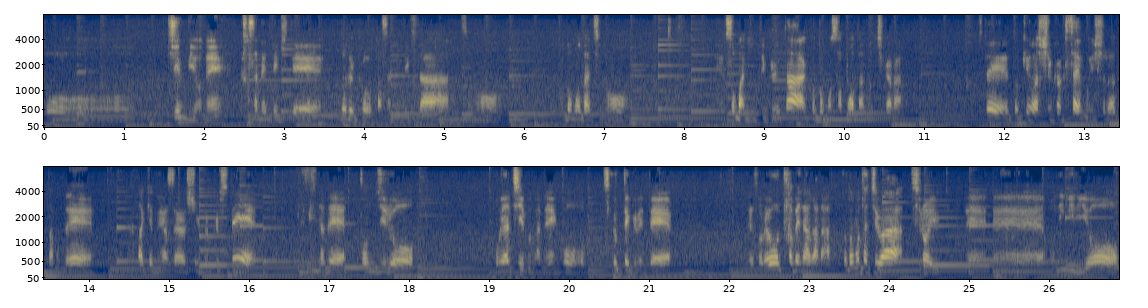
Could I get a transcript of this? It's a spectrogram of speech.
と準備をね重ねてきて努力を重ねてきたその子どもたちのそばにいてくれた子どもサポーターの力。そして、えっと、今日は収穫祭も一緒だったので畑の野菜を収穫してみんなで豚汁を親チームがねこう作ってくれてそれを食べながら子供たちは白い、ねえー、おにぎりを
